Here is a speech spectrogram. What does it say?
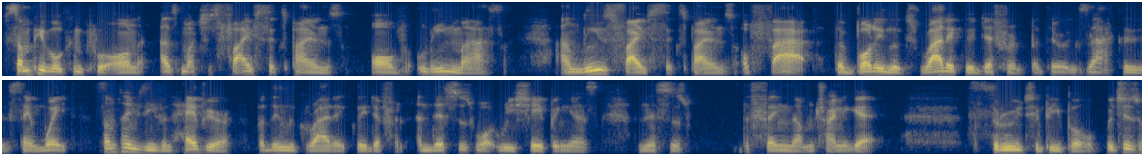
Some people can put on as much as five, six pounds of lean mass and lose five, six pounds of fat. Their body looks radically different, but they're exactly the same weight, sometimes even heavier, but they look radically different. And this is what reshaping is. And this is the thing that I'm trying to get through to people, which is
